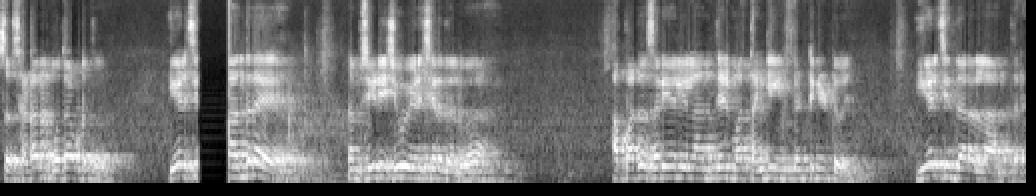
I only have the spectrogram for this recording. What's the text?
ಸೊ ಸಡನ್ ಗೊತ್ತಾಗ್ಬಿಡ್ತು ಹೇಳಿಸಿಲ್ಲ ಅಂದರೆ ನಮ್ಮ ಸಿ ಡಿ ಶಿವ ಆ ಪದ ಸರಿಯಲ್ಲಿಲ್ಲ ಅಂತೇಳಿ ಮತ್ತೆ ಹಂಗೆ ಕಂಟಿನ್ಯೂಟು ಹೇಳಿಸಿದ್ದಾರಲ್ಲ ಅಂತಾರೆ.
